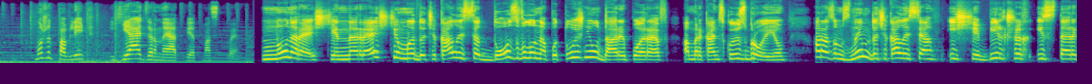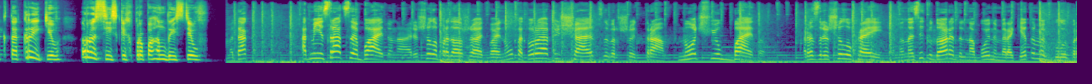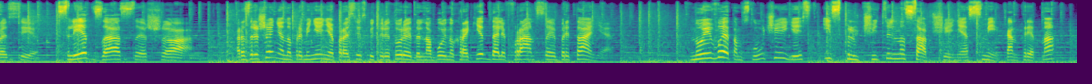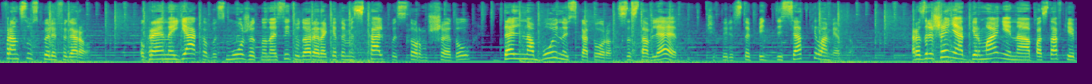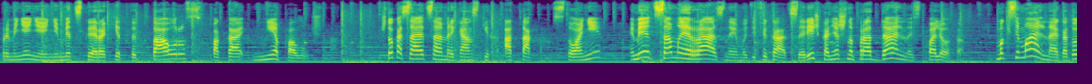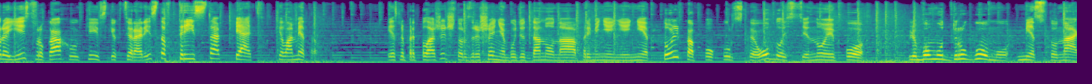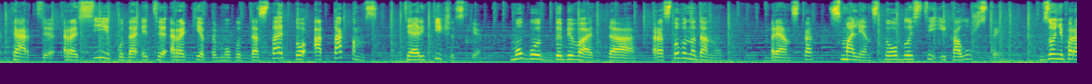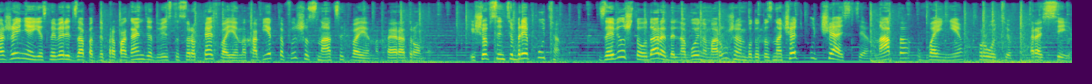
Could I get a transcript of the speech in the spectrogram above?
может повлечь ядерный ответ Москвы. Ну, нарешті, нарешті ми дочекалися дозволу на потужні удари по РФ американською зброєю. А разом з ним дочекалися іще більших істерик та криків російських пропагандистів. Итак, администрация Байдена решила продолжать войну, которую обещает завершить Трамп. Ночью Байден разрешил Украине наносить удары дальнобойными ракетами вглубь России вслед за США. Разрешение на применение по российской территории дальнобойных ракет дали Франция и Британия. Но и в этом случае есть исключительно сообщения СМИ, конкретно французскую «Ле Фигаро». Украина якобы сможет наносить удары ракетами «Скальп» и «Storm Shadow», дальнобойность которых составляет 450 километров. Разрешение от Германии на поставки и применение немецкой ракеты «Таурус» пока не получено. Что касается американских «Атакамс», то они имеют самые разные модификации. Речь, конечно, про дальность полета. Максимальная, которая есть в руках у киевских террористов, 305 километров. Если предположить, что разрешение будет дано на применение не только по Курской области, но и по любому другому месту на карте России, куда эти ракеты могут достать, то Атакамс теоретически могут добивать до Ростова-на-Дону, Брянска, Смоленской области и Калужской. В зоне поражения, если верить западной пропаганде, 245 военных объектов и 16 военных аэродромов. Еще в сентябре Путин заявил, что удары дальнобойным оружием будут означать участие НАТО в войне против России.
